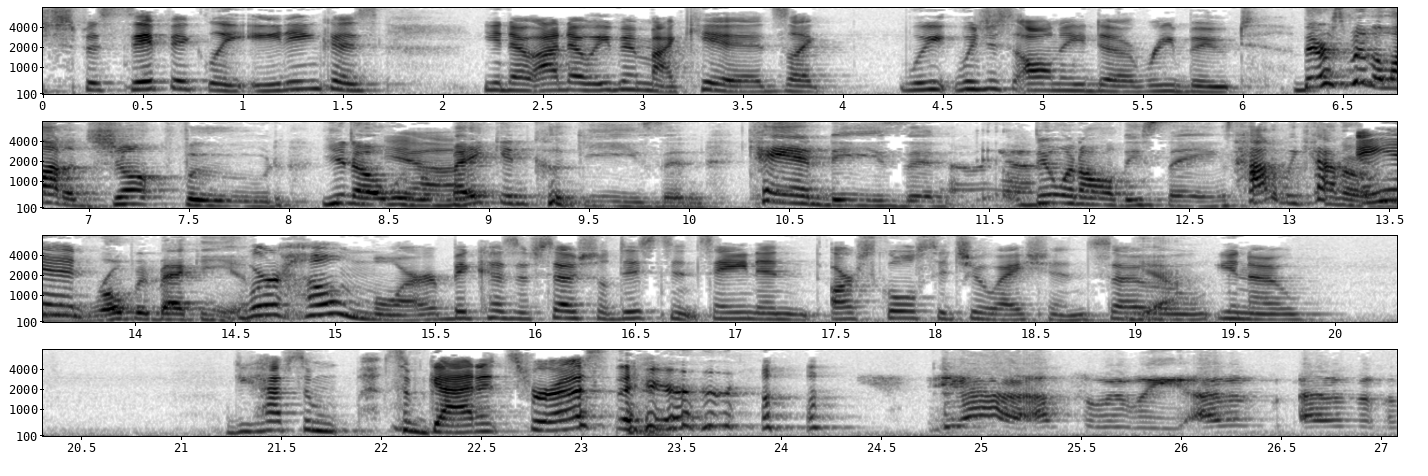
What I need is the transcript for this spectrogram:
specifically eating? Because, you know, I know even my kids, like, we, we just all need to reboot. There's been a lot of junk food. You know, we Yeah. were making cookies and candies and Oh, yeah. doing all these things. How do we kind of And rope it back in? We're home more because of social distancing and our school situation. So, Yeah. you know, do you have some some guidance for us there? Yeah, absolutely. I was I was at the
